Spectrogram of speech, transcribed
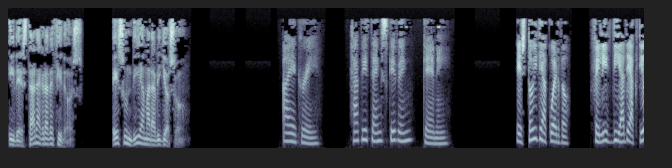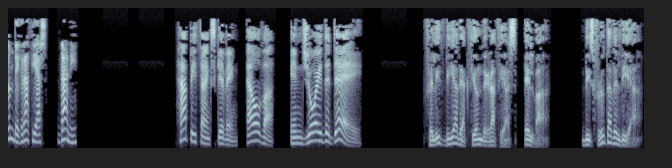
y de estar agradecidos. Es un día maravilloso. I agree. Happy Thanksgiving, Danny. Estoy de acuerdo. Feliz Día de Acción de Gracias, Dani. Happy Thanksgiving, Elva. Enjoy the day. Feliz Día de Acción de Gracias, Elba. Disfruta del día.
